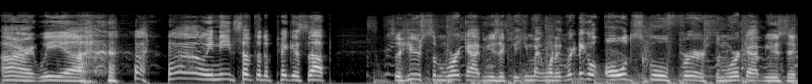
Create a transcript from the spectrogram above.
All right, we uh we need something to pick us up. So here's some workout music that you might want to. We're gonna go old school first. Some workout music,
